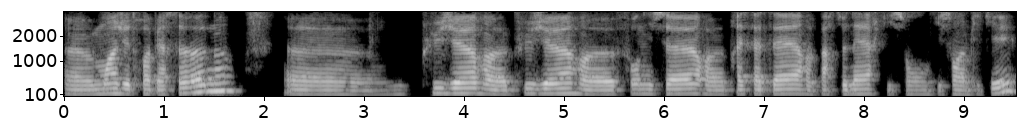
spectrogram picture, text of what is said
moi, j'ai trois personnes. plusieurs plusieurs fournisseurs, prestataires, partenaires qui sont qui sont impliqués.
